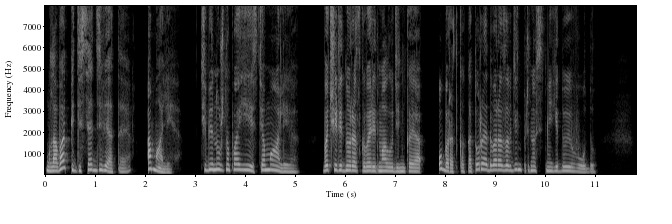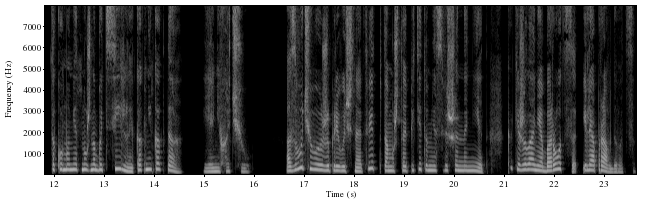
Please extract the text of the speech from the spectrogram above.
Глава 59. Амалия. «Тебе нужно поесть, Амалия», — в очередной раз говорит молоденькая оборотка, которая два раза в день приносит мне еду и воду. В такой момент нужно быть сильной, как никогда. Я не хочу. Озвучиваю уже привычный ответ, потому что аппетита у меня совершенно нет, как и желание бороться или оправдываться.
